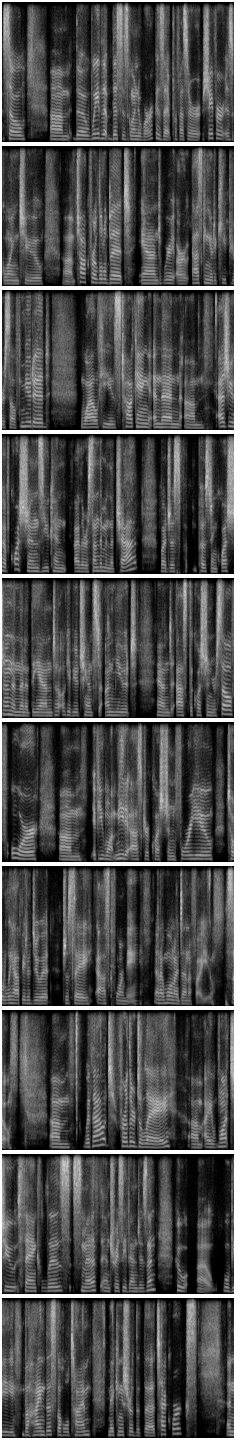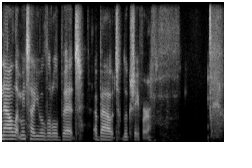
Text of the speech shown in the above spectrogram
So um, the way that this is going to work is that Professor Shaefer is going to um, talk for a little bit and we are asking you to keep yourself muted while he's talking. And then um, as you have questions, you can either send them in the chat by just posting question. And then at the end, I'll give you a chance to unmute and ask the question yourself. Or um, if you want me to ask your question for you, totally happy to do it. Just say, ask for me, and I won't identify you. So um, without further delay, um, I want to thank Liz Smith and Tracy Van Duzen, who uh, will be behind this the whole time, making sure that the tech works. And now let me tell you a little bit about Luke Shaefer.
